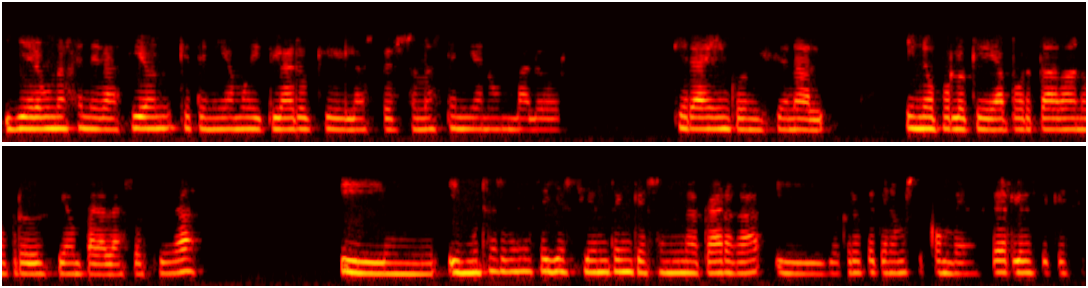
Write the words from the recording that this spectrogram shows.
y era una generación que tenía muy claro que las personas tenían un valor que era incondicional y no por lo que aportaban o producían para la sociedad. Y, muchas veces ellos sienten que son una carga y yo creo que tenemos que convencerles de que si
